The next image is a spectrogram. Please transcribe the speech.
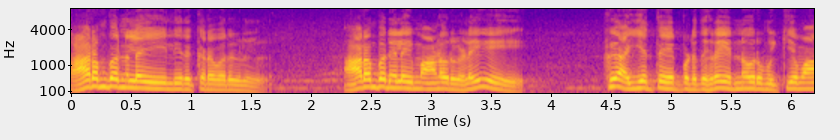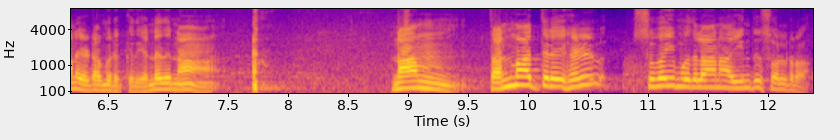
ஆரம்ப நிலையில் இருக்கிறவர்கள் ஆரம்ப நிலை மாணவர்களுக்கு ஐயத்தை ஏற்படுத்துகிற இன்னொரு முக்கியமான இடம் இருக்குது. என்னதுன்னா நாம் தன்மாத்திரைகள் சுவை முதலான ஐந்து சொல்கிறோம்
